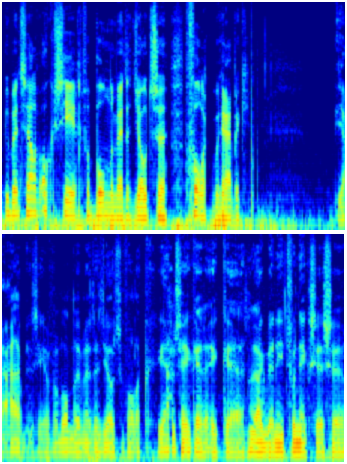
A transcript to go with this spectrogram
U bent zelf ook zeer verbonden met het Joodse volk, begrijp ik. Ja, ik ben zeer verbonden met het Joodse volk. Ja, zeker. Ik, uh, nou, ik ben niet voor niks dus, uh,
